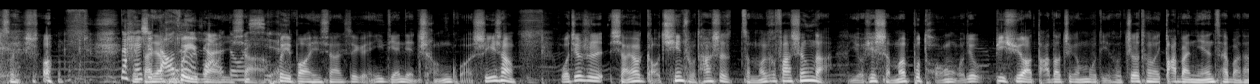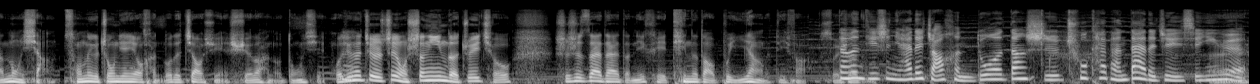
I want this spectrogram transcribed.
所以说 那还给大家是倒腾汇报点一下，东西。汇报一下这个一点点成果。实际上，我就是想要搞清楚它是怎么个发生的，有些什么不同，我就必须要达到这个目的。我折腾了大半年才把它弄响，从那个中间有很多的教训，也学到很多东西。我觉得就是这种声音的追求，实实在在的，你可以听得到不一样的地方。所以但问题是你还得找很多当时出开盘带的这一些音乐哎，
